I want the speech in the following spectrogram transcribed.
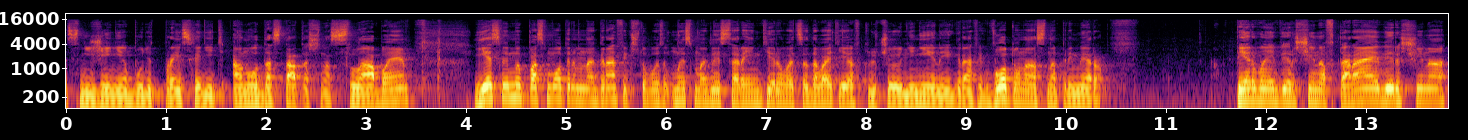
снижение будет происходить, оно достаточно слабое слабое. Если мы посмотрим на график, чтобы мы смогли сориентироваться, давайте я включу линейный график. Вот у нас, например, первая вершина, вторая вершина.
